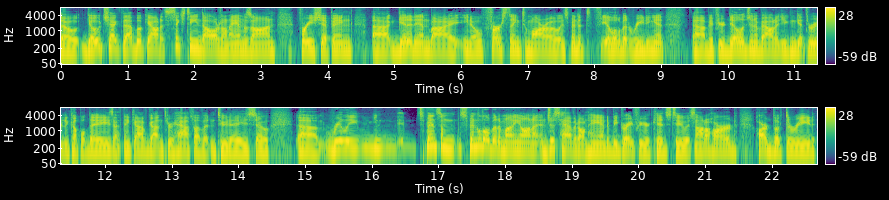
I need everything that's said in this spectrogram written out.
So go check that book out. It's sixteen dollars on Amazon, free shipping. Uh, get it in by you know first thing tomorrow, and spend a, a little bit reading it. Um, if you're diligent about it, you can get through it in a couple days. I think I've gotten through half of it in two days. So uh, really, spend some spend a little bit of money on it, and just have it on hand. It'd be great for your kids too. It's not a hard hard book to read.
